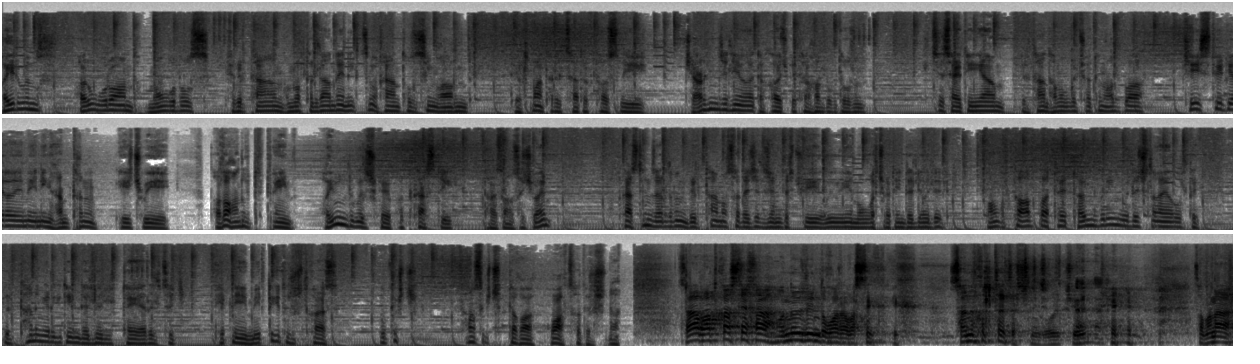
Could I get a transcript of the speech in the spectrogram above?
2023 онд Монгол улс Британи, Нидерландын нэгдсэн хаан тулсын хооронд дипломат харилцаа тогтоосны 60 жилийн тохиож битэй холбогдуулна. Эцэг сайдын яам Британи хамгаалчдын холбоо Чи студиогийн хамтран хийж буй 7 хоног төтмийн оюун дүгэршгүй подкастыг та сонсож байна. Подкастын зорилго нь Британи улсад ажиллаж амьдарч буй үеийн монголчуудын төлөөлөл, Монголтой холбоотой төвлөрийн үйл ажиллагаа явуулдаг Британи иргэдийн төлөөлөлтэй ярилцаж тэдний мэддэг төрслөхөөс үзэгч сонсогчтойгоо хуваалцахад иршнэ. За подкастынхаа өнөөдрийн дугаараа бас нэг их сонирхолтой зочныг урьж байна. За манай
